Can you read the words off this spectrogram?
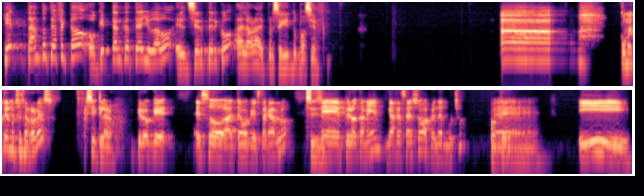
¿qué tanto te ha afectado o qué tanto te ha ayudado el ser terco a la hora de perseguir tu pasión? Ah, cometer muchos errores. Sí, claro. Creo que eso tengo que destacarlo. Sí, sí. Eh, pero también, gracias a eso, aprender mucho. Eh, y.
